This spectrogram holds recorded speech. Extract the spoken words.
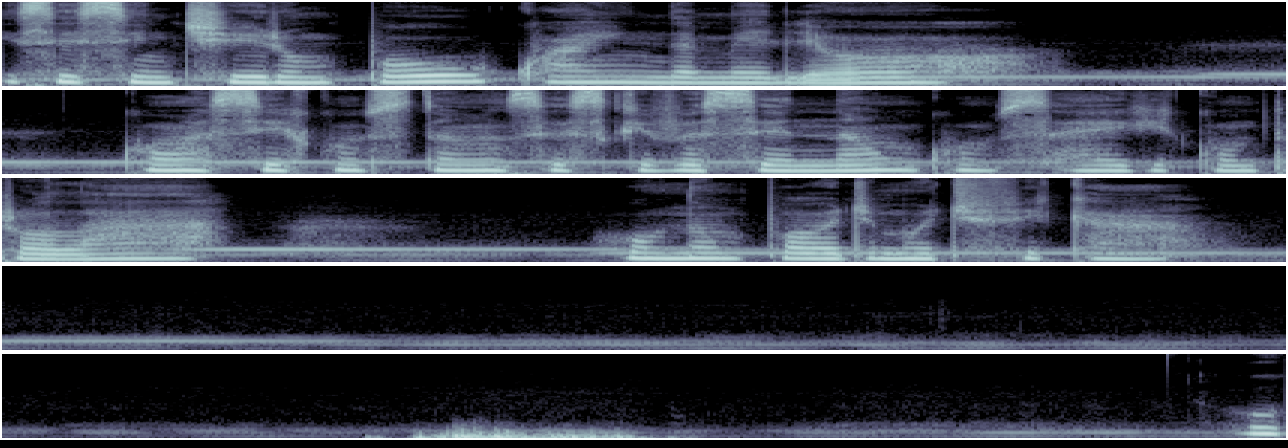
e se sentir um pouco ainda melhor com as circunstâncias que você não consegue controlar ou não pode modificar. o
